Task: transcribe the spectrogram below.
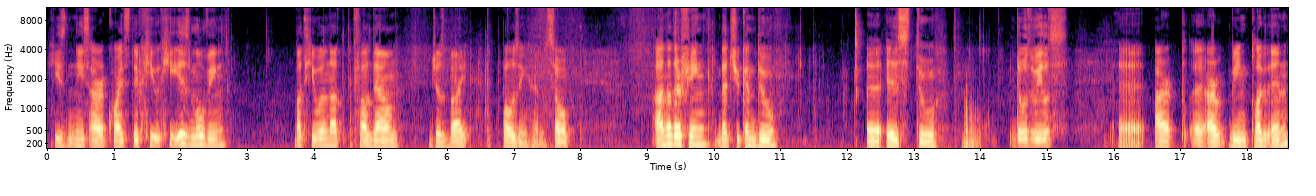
his knees are quite stiff. He, he is moving but he will not fall down just by posing him. So another thing that you can do uh, is to those wheels uh, are uh, are being plugged in.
